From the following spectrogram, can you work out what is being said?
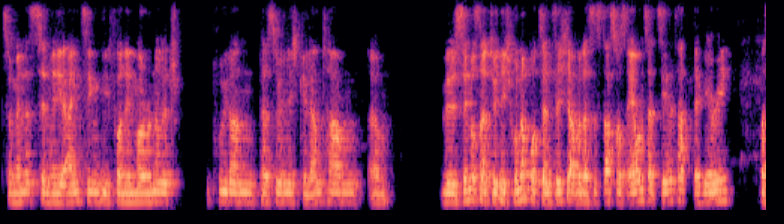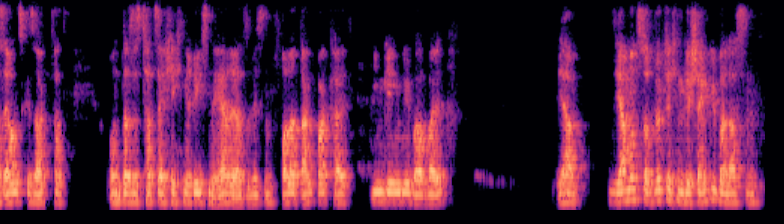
zumindest sind wir die einzigen, die von den Marinovich-Brüdern persönlich gelernt haben. Ähm, wir sind uns natürlich nicht 100% sicher, aber das ist das, was er uns erzählt hat, der Gary, was er uns gesagt hat. Und das ist tatsächlich eine Riesenehre. Also wir sind voller Dankbarkeit ihm gegenüber, weil ja, sie haben uns dort wirklich ein Geschenk überlassen.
